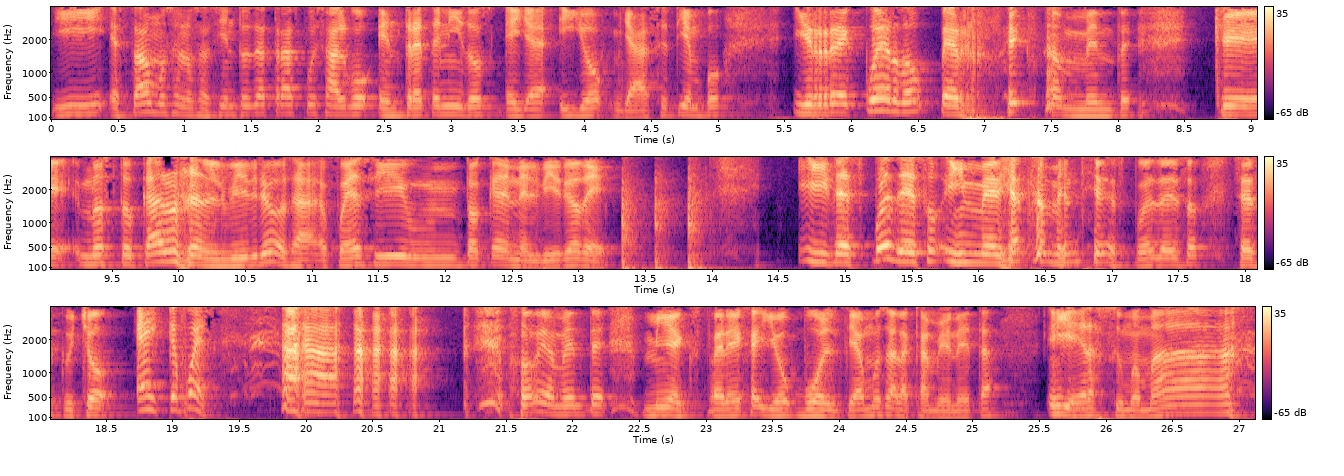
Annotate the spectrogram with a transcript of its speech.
y estábamos en los asientos de atrás pues algo entretenidos, ella y yo ya hace tiempo y recuerdo perfectamente que nos tocaron al vidrio, o sea, fue así un toque en el vidrio de... Y después de eso, inmediatamente después de eso, se escuchó, ¡Ey, qué pues! Obviamente mi expareja y yo volteamos a la camioneta y era su mamá,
